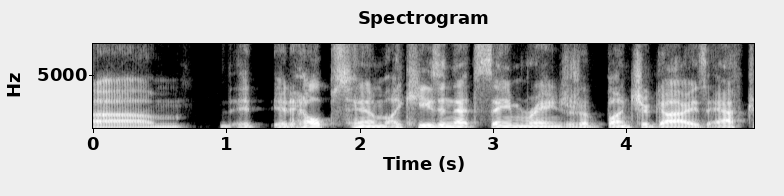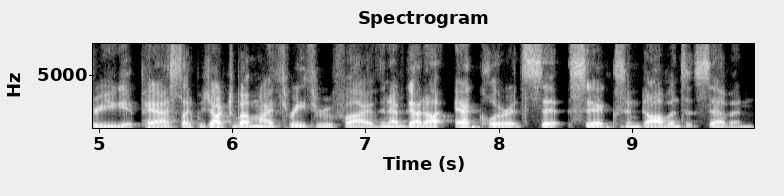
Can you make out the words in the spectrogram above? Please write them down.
Um, it it helps him like he's in that same range. There's a bunch of guys after you get past like we talked about my three through five. Then I've got Ekeler at six and Dobbins at seven,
